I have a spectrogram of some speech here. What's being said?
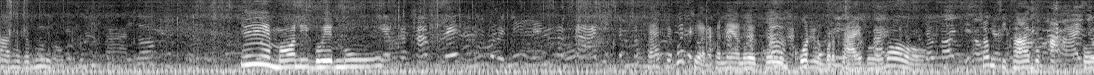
ลายมันก็มีเอ้หมอนี่บ่เห็นหมูขายไปเพื่อส่วนคะแนนเลยคนคนเราบริขายบ่บ่ส้มสีขายบ่ขายคน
